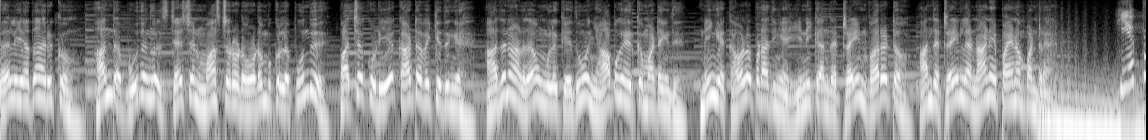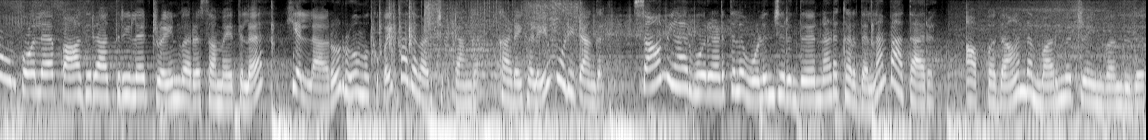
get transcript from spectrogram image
வேலையா தான் இருக்கும். அந்த பூதங்கள் ஸ்டேஷன் மாஸ்டரோட உடம்புக்குள்ள பூந்து பச்சை கொடிய காட்ட வைக்குதுங்க. அதனாலதான் உங்களுக்கு எதுவும் ஞாபகம் இருக்க மாட்டேங்குது. நீங்க கவலைப்படாதீங்க. இன்னைக்கு அந்த ட்ரெயின் வரட்டும். அந்த ட்ரெயின்ல நானே பயணம் பண்றேன். எப்பவும் போல பாதிராத்திரியில ட்ரெயின் வர சமயத்துல எல்லாரும் ரூமுக்கு போய் கதை அடிச்சுக்கிட்டாங்க. கடைகளையும் மூடிட்டாங்க. சாமியார் ஒரு இடத்துல ஒளிஞ்சிருந்து நடக்கிறதெல்லாம் பார்த்தாரு. அப்பதான் அந்த மர்ம ட்ரெயின் வந்தது.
